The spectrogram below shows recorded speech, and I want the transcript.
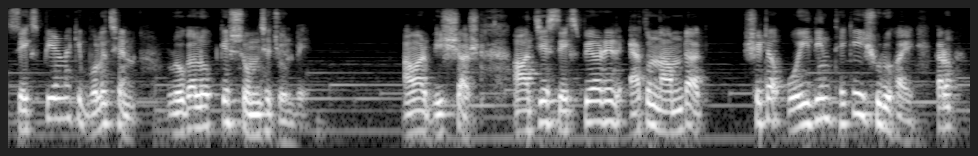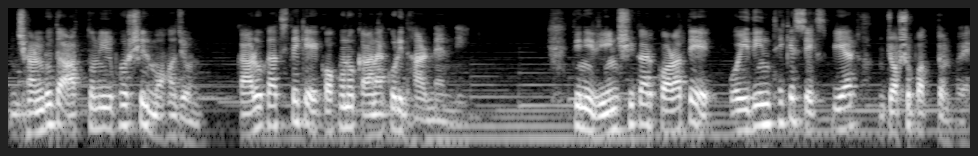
শেক্সপিয়ার নাকি বলেছেন রোগালোককে সমঝে চলবে। আমার বিশ্বাস, আজ যে শেক্সপিয়ারের এত নামডাক, সেটা ওই দিন থেকেই শুরু হয়, কারণ ঝান্ডুদা আত্মনির্ভরশীল মহাজন। কারও কাছ থেকে কখনো কানাকড়ি ধার নেননি। তিনি ঋণ স্বীকার করাতে ওই দিন থেকে শেক্সপিয়ার যশপত্তন হয়ে।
